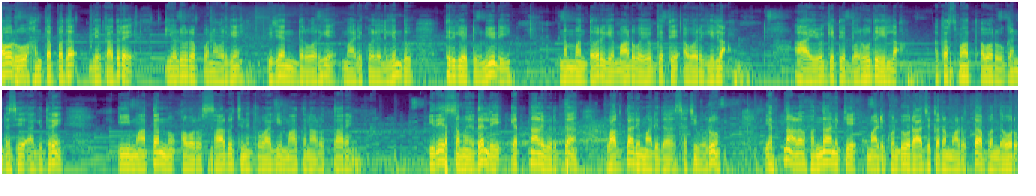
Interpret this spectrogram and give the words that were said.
ಅವರು ಅಂಥ ಪದ ಬೇಕಾದರೆ ಯಡಿಯೂರಪ್ಪನವರಿಗೆ ವಿಜಯೇಂದರ್ ಅವರಿಗೆ ಮಾಡಿಕೊಳ್ಳಲಿ ಎಂದು ತಿರುಗೇಟು ನೀಡಿ ನಮ್ಮಂಥವರಿಗೆ ಮಾಡುವ ಯೋಗ್ಯತೆ ಅವರಿಗಿಲ್ಲ. ಆ ಯೋಗ್ಯತೆ ಬರುವುದೂ ಇಲ್ಲ. ಅಕಸ್ಮಾತ್ ಅವರು ಗಂಡಸೇ ಆಗಿದ್ದರೆ ಈ ಮಾತನ್ನು ಅವರು ಸಾರ್ವಜನಿಕವಾಗಿ ಮಾತನಾಡುತ್ತಾರೆ. ಇದೇ ಸಮಯದಲ್ಲಿ ಯತ್ನಾಳ ವಿರುದ್ಧ ವಾಗ್ದಾಳಿ ಮಾಡಿದ ಸಚಿವರು, ಯತ್ನಾಳ ಹೊಂದಾಣಿಕೆ ಮಾಡಿಕೊಂಡು ರಾಜಕಾರಣ ಮಾಡುತ್ತಾ ಬಂದವರು.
